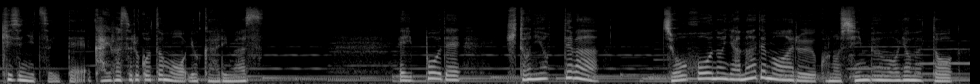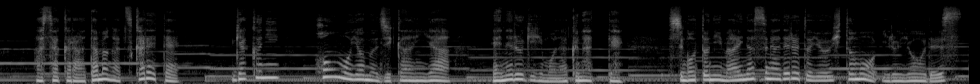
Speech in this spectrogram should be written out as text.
記事について会話することもよくあります。一方で人によっては情報の山でもあるこの新聞を読むと朝から頭が疲れて逆に本を読む時間やエネルギーもなくなって仕事にマイナスが出るという人もいるようです。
